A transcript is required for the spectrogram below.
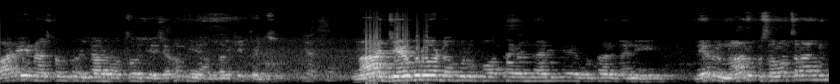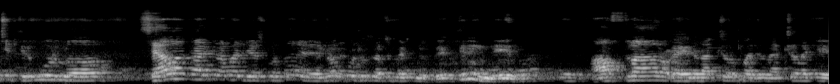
భారీ నష్టంతో విజయవాడ ఉత్సవం చేశానో మీ అందరికీ తెలుసు. నా జేబులో డబ్బులు పోతాయని దానికే ఉంటాను కానీ నేను నాలుగు సంవత్సరాల నుంచి తిరుమూరులో సేవా కార్యక్రమాలు చేసుకుంటా నేను ఎన్నో కోట్లు ఖర్చు పెట్టిన వ్యక్తిని నేను. ఆఫ్టర్ ఆల్ ఒక ఐదు లక్షలు పది లక్షలకి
